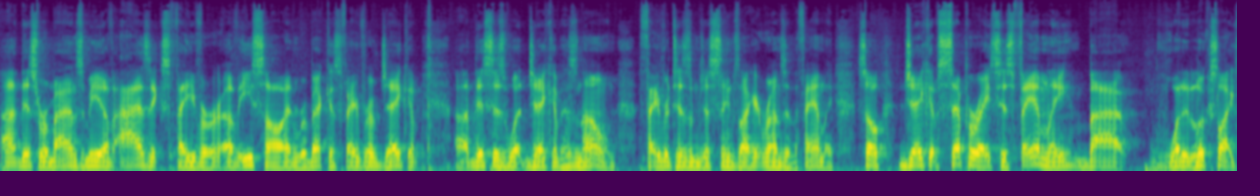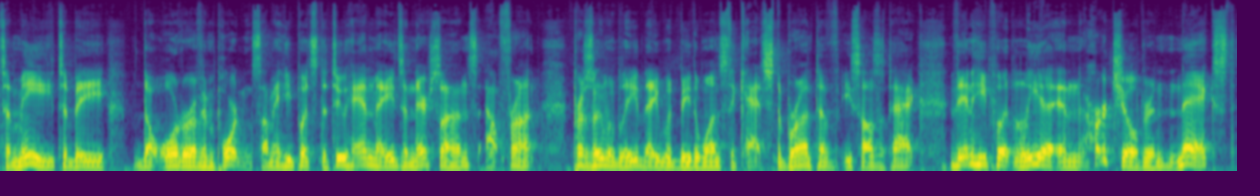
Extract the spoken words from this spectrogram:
Uh, this reminds me of Isaac's favor of Esau and Rebekah's favor of Jacob. Uh, this is what Jacob has known. Favoritism just seems like it runs in the family. So Jacob separates his family by what it looks like to me to be the order of importance. I mean, he puts the two handmaids and their sons out front. Presumably, they would be the ones to catch the brunt of Esau's attack. Then he put Leah and her children next.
